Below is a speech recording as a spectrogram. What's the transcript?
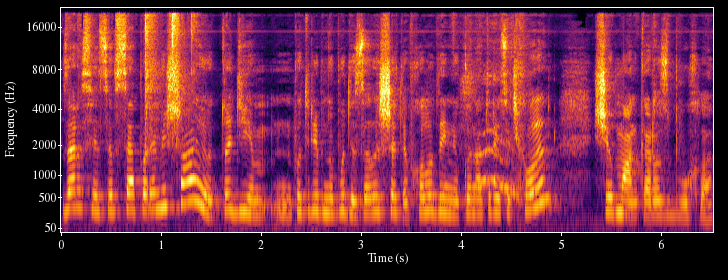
Зараз я це все перемішаю, тоді потрібно буде залишити в холодильнику на 30 хвилин, щоб манка розбухла.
